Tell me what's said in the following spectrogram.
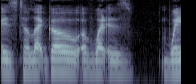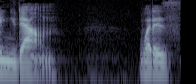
is to let go of what is weighing you down, what is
